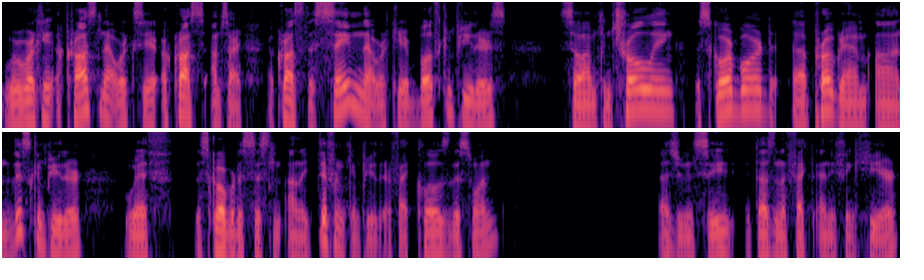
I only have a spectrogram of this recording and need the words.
we're working across networks here, across, I'm sorry, across the same network here, both computers. So I'm controlling the scoreboard uh, program on this computer with the scoreboard assistant on a different computer. If I close this one, as you can see, it doesn't affect anything here.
